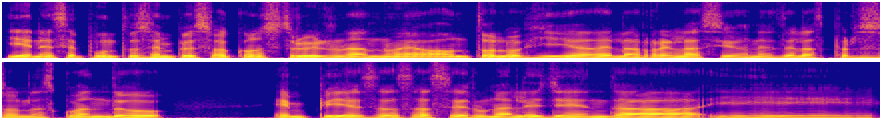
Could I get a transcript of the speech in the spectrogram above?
Y en ese punto se empezó a construir una nueva ontología de las relaciones de las personas cuando empiezas a hacer una leyenda y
